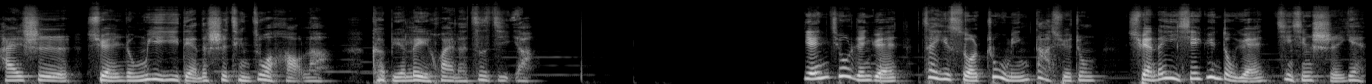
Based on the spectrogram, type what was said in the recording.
还是选容易一点的事情做好了，可别累坏了自己呀。研究人员在一所著名大学中选了一些运动员进行实验，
